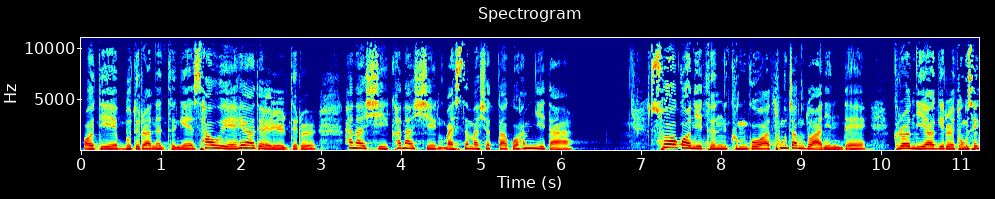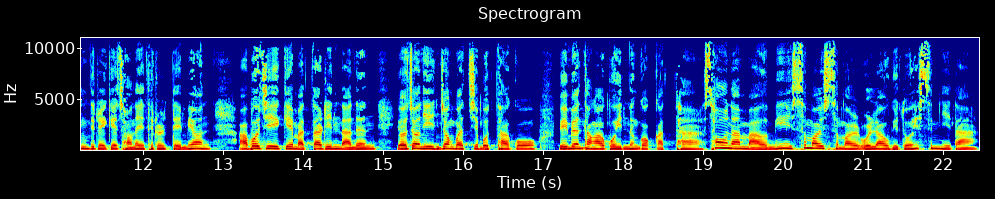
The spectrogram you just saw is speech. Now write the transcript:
어디에 묻으라는 등의 사후에 해야 될 일들을 하나씩 하나씩 말씀하셨다고 합니다. 수억 원이 든 금고와 통장도 아닌데 그런 이야기를 동생들에게 전해 들을 때면 아버지에게 맞달인 나는 여전히 인정받지 못하고 외면당하고 있는 것 같아 서운한 마음이 스멀스멀 올라오기도 했습니다.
